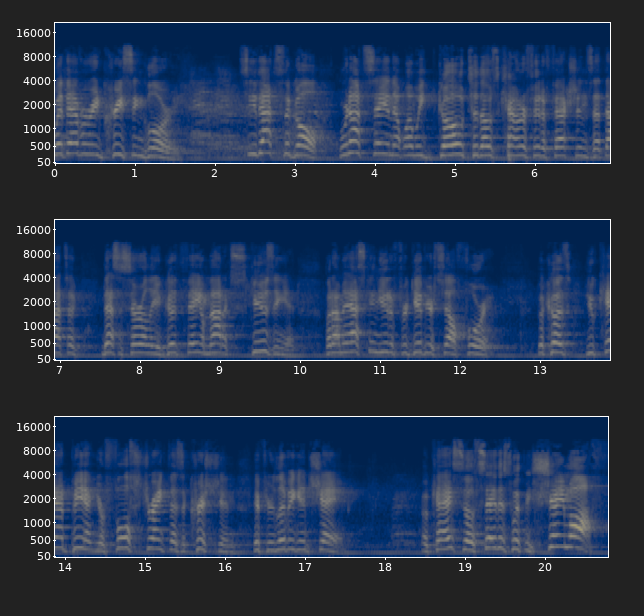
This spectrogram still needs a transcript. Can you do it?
with ever increasing glory. See, that's the goal. We're not saying that when we go to those counterfeit affections that that's a, necessarily a good thing. I'm not excusing it, but I'm asking you to forgive yourself for it. Because you can't be at your full strength as a Christian if you're living in shame. Okay? So say this with me shame off.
